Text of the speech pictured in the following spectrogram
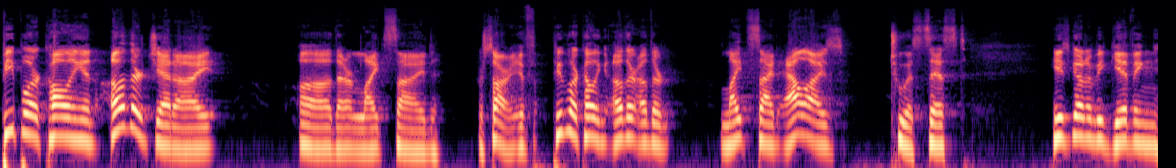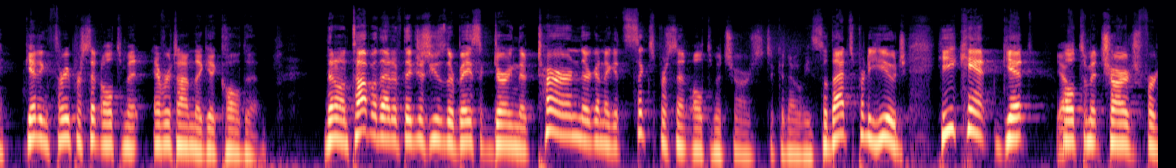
people are calling in other Jedi uh, that are light side, or sorry, if people are calling other other light side allies to assist, he's going to be giving getting 3% ultimate every time they get called in. Then on top of that, if they just use their basic during their turn, they're going to get 6% ultimate charge to Kenobi. So that's pretty huge. He can't get ultimate charge for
